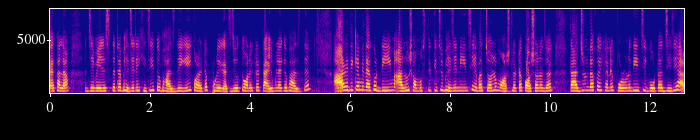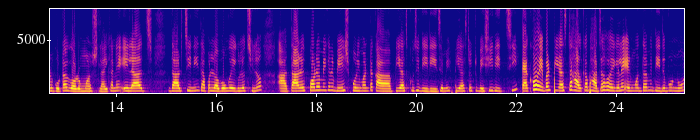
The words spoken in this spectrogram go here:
দেখালাম যে বেরেস্তাটা ভেজে রেখেছি, তো ভাজতে গিয়েই কড়াইটা পুড়ে গেছে, যেহেতু অনেকটা টাইম লাগে ভাজতে। আর এদিকে আমি দেখো ডিম, আলু সমস্ত কিছু ভেজে নিয়েছি। এবার চলো মশলাটা কষানো যাক। তার জন্য দেখো এখানে পোড়নে দিয়েছি গোটা জিরে আর গোটা গরম মশলা। এখানে এলাচ দারচিনি তারপর লবঙ্গ এগুলো ছিল। আর তারপরে আমি এখানে বেশ পরিমাণটা পেঁয়াজ কুচি দিয়ে দিয়েছি। আমি পেঁয়াজটা একটু বেশিই দিচ্ছি। দেখো এবার পেঁয়াজটা হালকা ভাজা হয়ে গেলে এর মধ্যে আমি দিয়ে দেবো নুন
